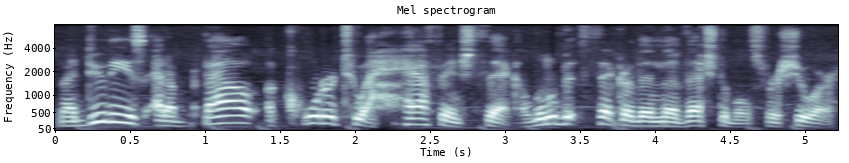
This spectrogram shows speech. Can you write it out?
And I do these at about a quarter to a half inch thick, a little bit thicker than the vegetables for sure.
